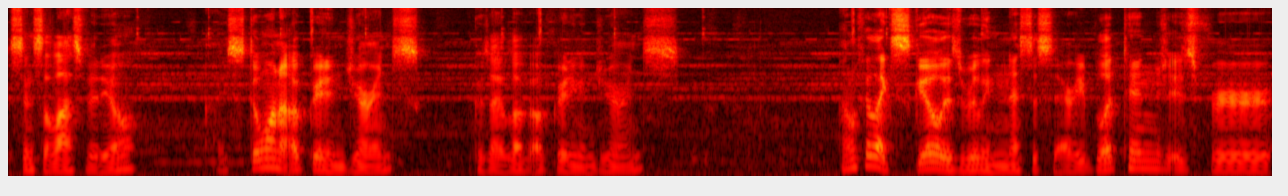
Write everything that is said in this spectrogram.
since the last video. I still want to upgrade endurance because I love upgrading endurance. I don't feel like skill is really necessary. Blood tinge is for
